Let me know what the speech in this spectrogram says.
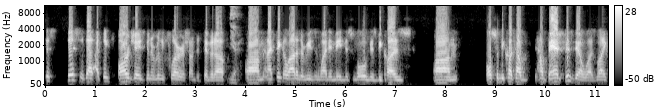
this, this is that I think RJ is going to really flourish under Thibodeau. Yeah. Um, and I think a lot of the reason why they made this move is because, um, also because how how bad Fizdale was. Like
